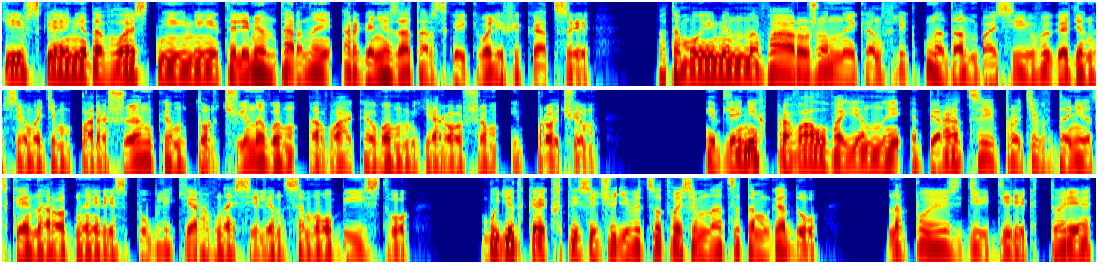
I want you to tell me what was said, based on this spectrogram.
Киевская недовласть не имеет элементарной организаторской квалификации, потому именно вооруженный конфликт на Донбассе и выгоден всем этим Порошенком, Турчиновым, Аваковым, Ярошем и прочим. И для них провал военной операции против Донецкой Народной Республики равносилен самоубийству. Будет как в 1918 году. На поезде «Директория»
